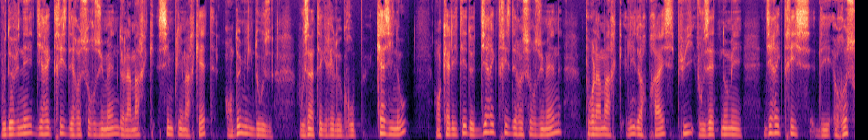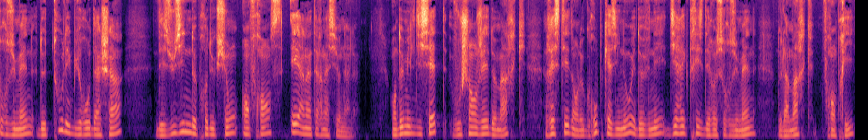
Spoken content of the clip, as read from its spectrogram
Vous devenez directrice des ressources humaines de la marque Simply Market. En 2012, vous intégrez le groupe Casino en qualité de directrice des ressources humaines pour la marque Leader Price, puis vous êtes nommée directrice des ressources humaines de tous les bureaux d'achat des usines de production en France et à l'international. En 2017, vous changez de marque, restez dans le groupe Casino et devenez directrice des ressources humaines de la marque Franprix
